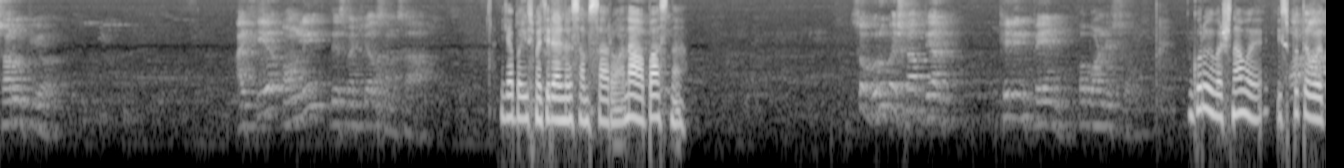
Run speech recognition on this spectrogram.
Sarupya I fear only this material samsara Я боюсь материальную самсару, она опасна. Гуру и вайшнавы испытывают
